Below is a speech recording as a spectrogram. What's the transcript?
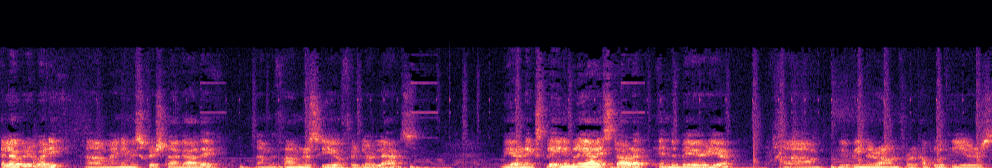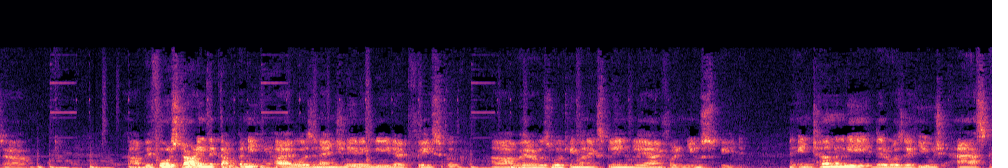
Hello everybody, uh, my name is Krishna Gade. I'm the founder CEO of Fiddler Labs. We are an explainable AI startup in the Bay Area. Um, we've been around for a couple of years. Uh, uh, before starting the company, I was an engineering lead at Facebook, uh, where I was working on explainable AI for newsfeed. Internally, there was a huge ask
